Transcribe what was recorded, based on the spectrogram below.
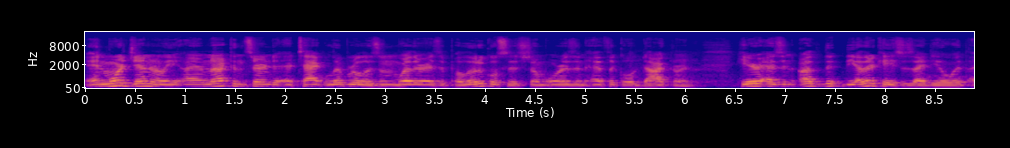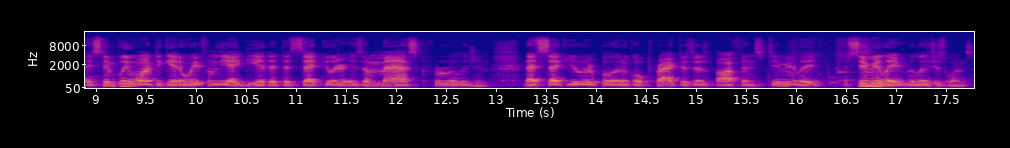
And more generally, I am not concerned to attack liberalism whether as a political system or as an ethical doctrine. Here, as in other, the other cases I deal with, I simply want to get away from the idea that the secular is a mask for religion, that secular political practices often stimulate simulate religious ones.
